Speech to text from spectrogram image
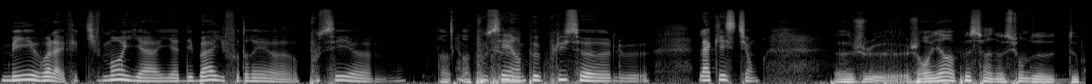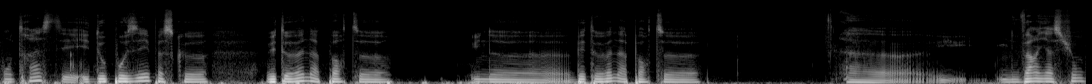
mais voilà, effectivement, il y a, y a débat, il faudrait euh, pousser, un, pousser peu un peu plus le, la question. Je, je, reviens un peu sur la notion de, de contraste et, et d'opposé parce que Beethoven apporte une Beethoven apporte euh, une variation.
